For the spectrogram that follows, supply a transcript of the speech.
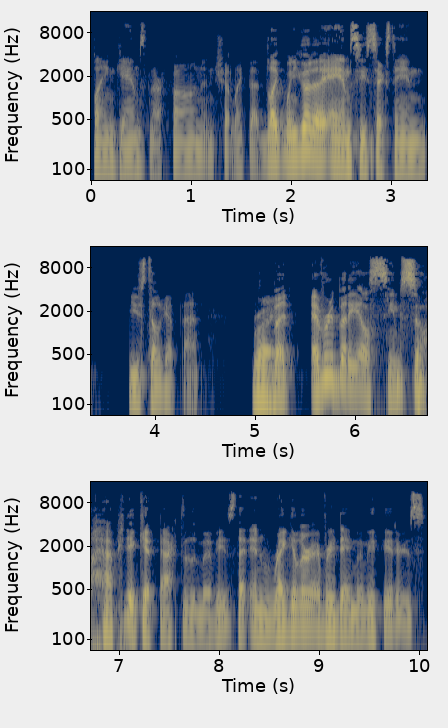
playing games on their phone and shit like that. Like when you go to AMC 16, you still get that. Right. But everybody else seems so happy to get back to the movies that in regular everyday movie theaters,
